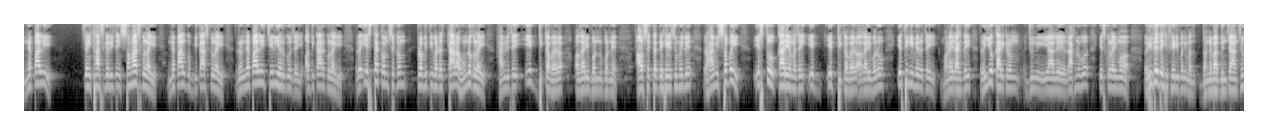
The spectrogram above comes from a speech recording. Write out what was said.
नेपाली चाहिँ खास गरी चाहिँ समाजको लागि नेपालको विकासको लागि र नेपाली चेलीहरूको चाहिँ अधिकारको लागि र यस्ता कमसेकम प्रवृत्तिबाट टाढा हुनको लागि हामीले चाहिँ एक ढिक्का भएर अगाडि बढ्नुपर्ने आवश्यकता देखेको छु मैले र हामी सबै यस्तो कार्यमा चाहिँ एक एक ढिक्का भएर अगाडि बढौँ। यति नै मेरो चाहिँ भनाइ राख्दै र यो कार्यक्रम जुन यहाँले राख्नुभयो यसको लागि म हृदयदेखि फेरि पनि म धन्यवाद दिन चाहन्छु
